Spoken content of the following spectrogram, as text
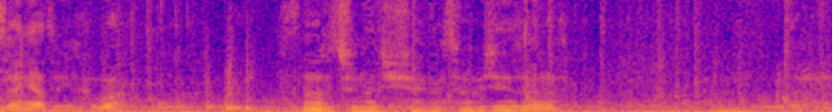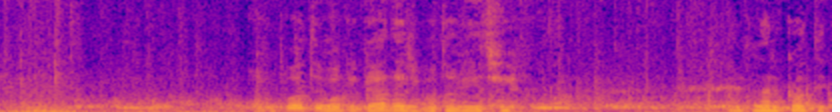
Jedzenia to im chyba starczy na dzisiaj, na cały dzień. Zaraz. O głupoty mogę gadać, bo to wiecie. Jak narkotyk.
